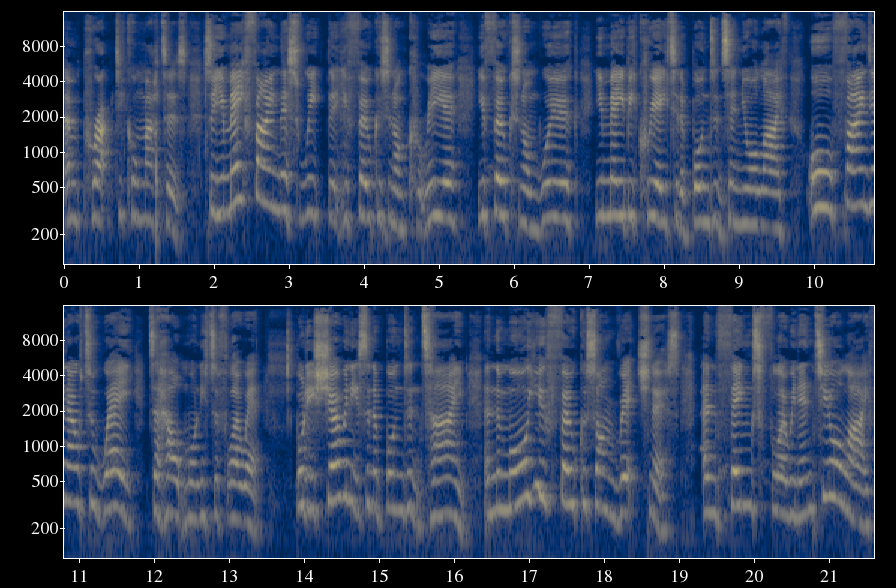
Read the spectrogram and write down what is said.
and practical matters. So you may find this week that you're focusing on career, you're focusing on work, you may be creating abundance in your life, or finding out a way to help money to flow in but it's showing it's an abundant time. And the more you focus on richness and things flowing into your life,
